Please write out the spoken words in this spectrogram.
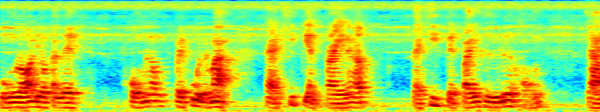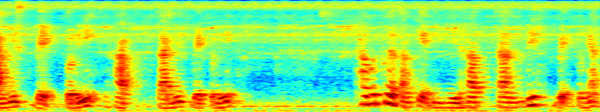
วงล้อเดียวกันเลยคงไม่ต้องไปพูดอะไรมาก แต่ที่เปลี่ยนไปนะครับ แต่ที่เปลี่ยนไปก็คือเรื่องของจานดิสเบรกตัวนี้นะครับ จานดิสเบรกตัวนี้ ถ้าเพื่อนๆสังเกตดีๆนะครับจานดิสเบรกตัวเนี้ย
